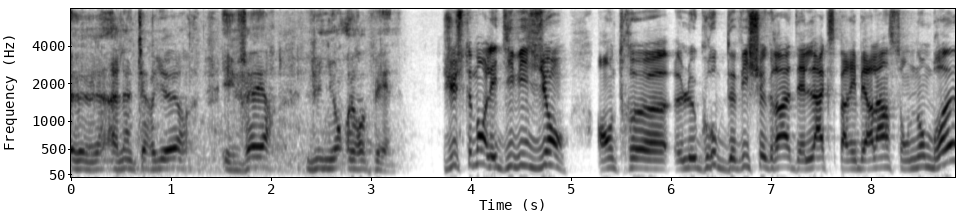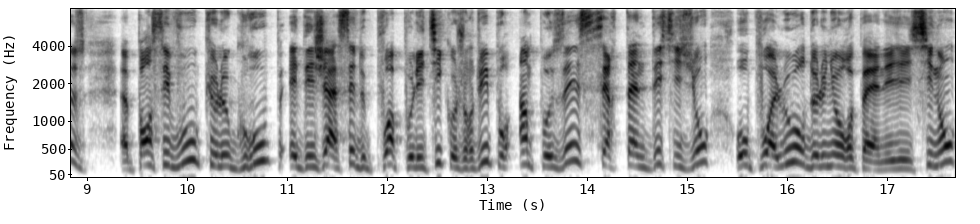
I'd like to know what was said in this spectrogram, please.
euh, à l'intérieur et vers l'Union européenne. Justement, les divisions entre euh, le groupe de Visegrad et l'axe Paris-Berlin sont nombreuses. Euh, pensez-vous que le groupe ait déjà assez de poids politique aujourd'hui pour imposer certaines décisions au poids lourd de l'Union européenne? Et sinon,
